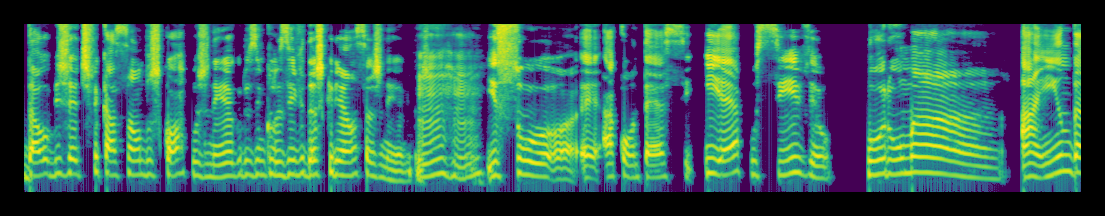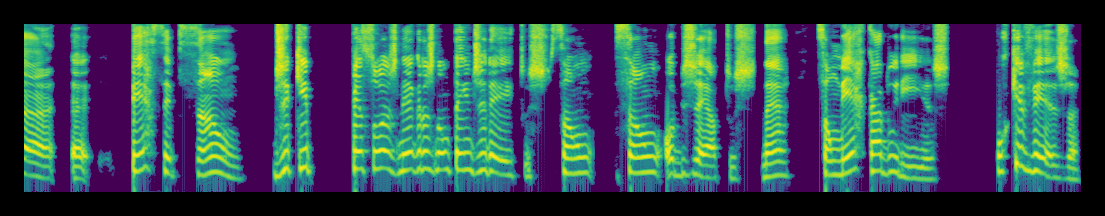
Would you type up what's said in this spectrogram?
da objetificação dos corpos negros, inclusive das crianças negras. Uhum. Isso é, acontece e é possível por uma ainda é, percepção de que pessoas negras não têm direitos, são são objetos, né? São mercadorias. Porque veja,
